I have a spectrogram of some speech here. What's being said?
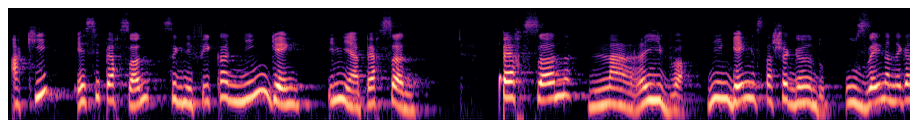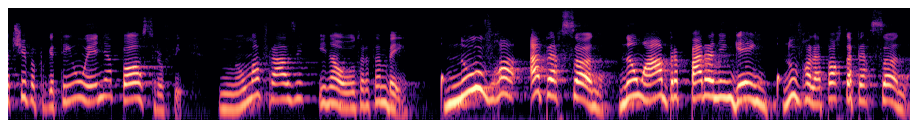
Aqui, esse personne significa ninguém. Il n'y a personne. Personne n'arrive. Ninguém está chegando. Usei na negativa porque tem um N apóstrofe em uma frase e na outra também. N'ouvre à personne. Não abra para ninguém. N'ouvre la porte à personne.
